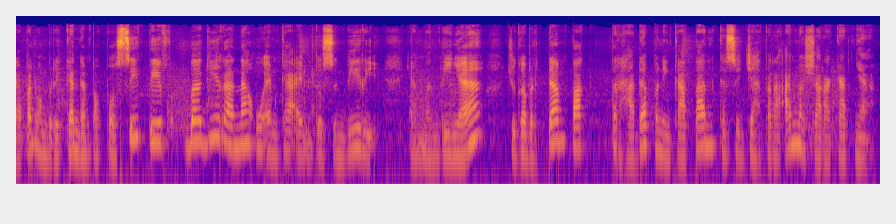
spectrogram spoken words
dapat memberikan dampak positif bagi ranah UMKM itu sendiri, yang nantinya juga berdampak terhadap peningkatan kesejahteraan masyarakatnya.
